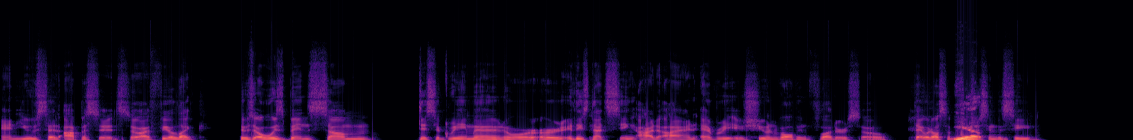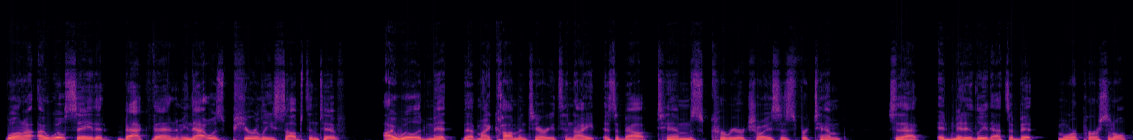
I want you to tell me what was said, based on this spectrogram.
and you said opposite. So I feel like there's always been some disagreement, or or at least not seeing eye to eye on every issue involving Flutter. So that would also be yeah. interesting to see. Well, I will say that back then, I mean, that was purely substantive. I will admit that my commentary tonight is about Tim's career choices for Tim. So that admittedly, that's a bit more personal.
